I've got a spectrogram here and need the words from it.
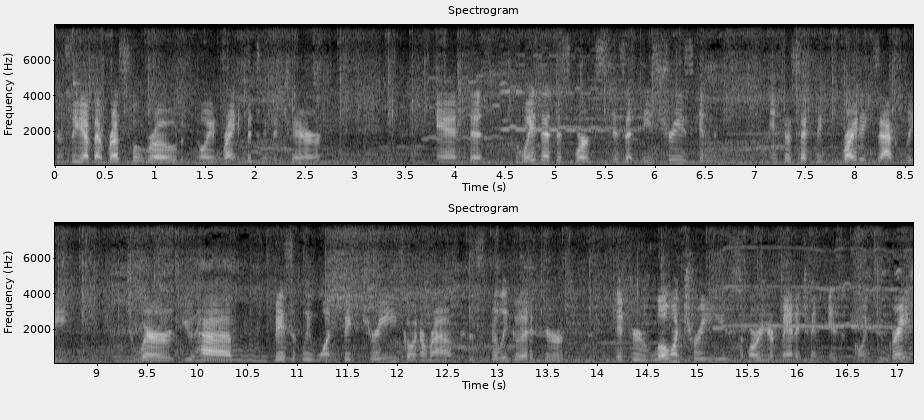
And so you have that restful road going right in between the chair. And the way that this works is that these trees in intersecting right exactly to where you have basically one big tree going around. This is really good if you're if you're low on trees or your management isn't going too great.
